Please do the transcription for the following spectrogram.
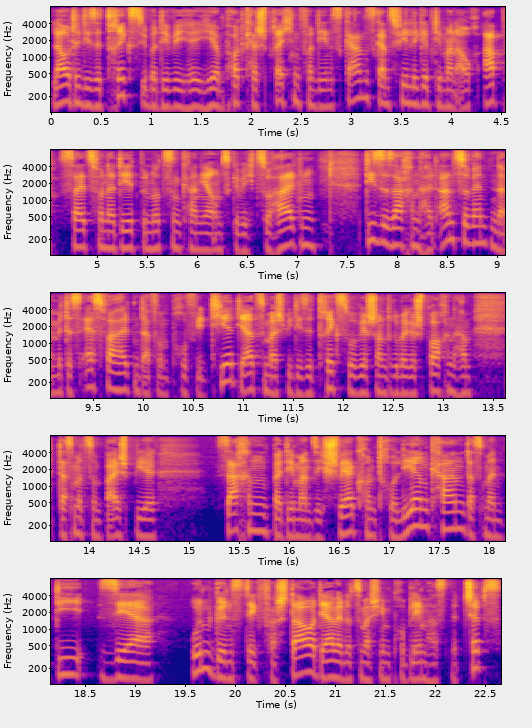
lauter diese Tricks, über die wir hier, hier im Podcast sprechen, von denen es ganz, ganz viele gibt, die man auch abseits von der Diät benutzen kann, ja, ums Gewicht zu halten. Diese Sachen halt anzuwenden, damit das Essverhalten davon profitiert, ja, zum Beispiel diese Tricks, wo wir schon drüber gesprochen haben, dass man zum Beispiel Sachen, bei denen man sich schwer kontrollieren kann, dass man die sehr ungünstig verstaut. Ja, wenn du zum Beispiel ein Problem hast mit Chips,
